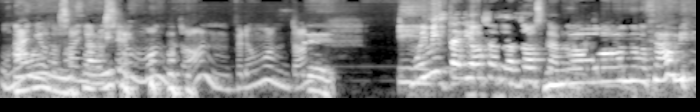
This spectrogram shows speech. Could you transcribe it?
un ah, año, dos años, no sé, un montón, pero un montón. Muy misteriosas las dos, cabrón. No, no sabía.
